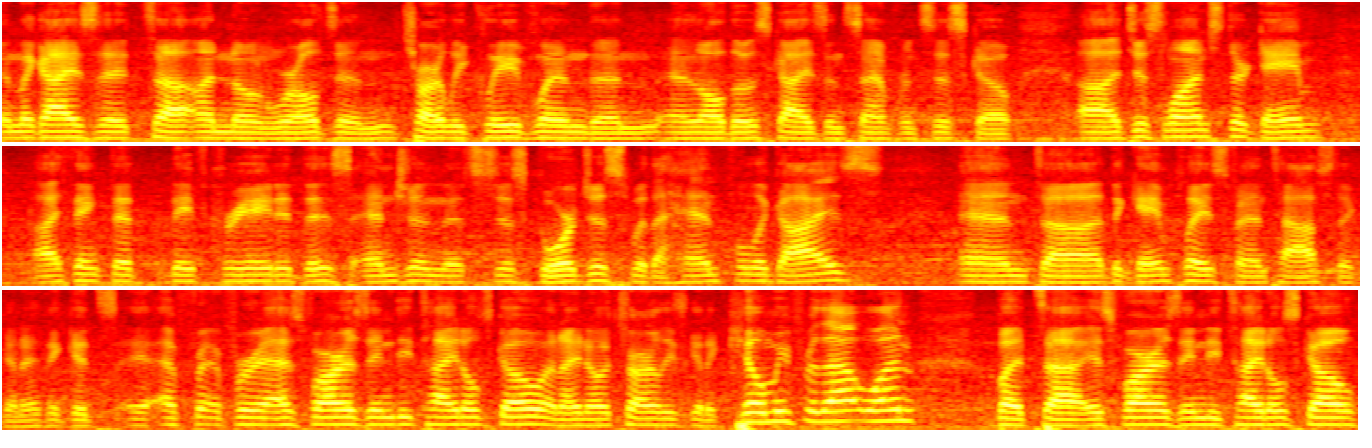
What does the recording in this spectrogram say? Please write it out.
and the guys at uh, Unknown Worlds and Charlie Cleveland and, and all those guys in San Francisco uh, just launched their game. I think that they've created this engine that's just gorgeous with a handful of guys, and uh, the gameplay is fantastic. And I think it's uh, for, for as far as indie titles go, and I know Charlie's going to kill me for that one, but uh, as far as indie titles go,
